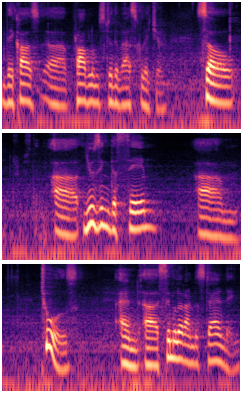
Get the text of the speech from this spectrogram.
they cause uh, problems to the vasculature. So, uh, using the same um, tools and uh, similar understanding,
